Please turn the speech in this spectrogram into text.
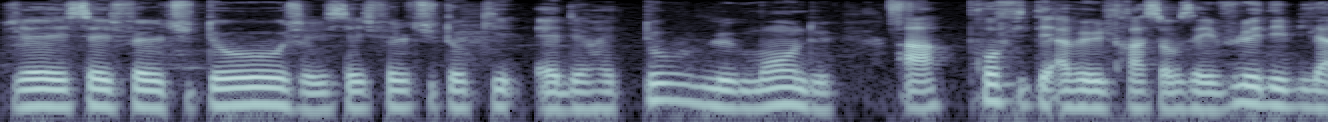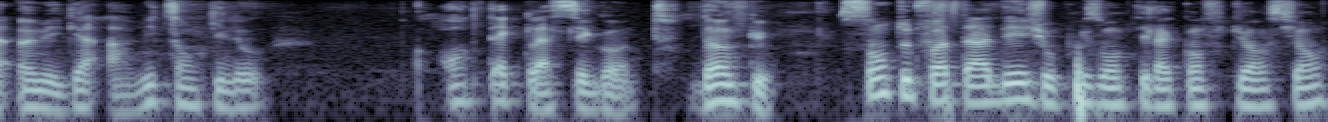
J'ai essayé de faire le tuto. De faire le tuto qui aiderait tout le monde à profiter avec Ultrasoft. Vous avez vu le débit là, 1 méga à 800 kg octet la seconde. Donc, sans toutefois tarder, je vais vous présenter la configuration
